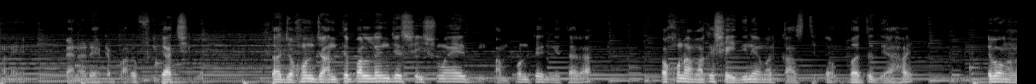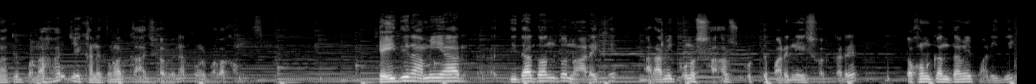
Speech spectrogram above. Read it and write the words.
মানে ব্যানারে একটা বড় ফিগার ছিল। তা যখন জানতে পারলেন যে সেই সময়ের বামফ্রন্টের নেতারা, তখন আমাকে সেই দিনে আমার কাজ থেকে অব্যাহতি দেওয়া হয় এবং আমাকে বলা হয় যে, এখানে তোমার কাজ হবে না, তোমার বাবা কংগ্রেস সেই দিন আমি আর দ্বিধাদ্বন্দ্ব না রেখে, আর আমি কোনো সাহস করতে পারিনি এই সরকারে, তখন কান্তে আমি পাড়ি দিই।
